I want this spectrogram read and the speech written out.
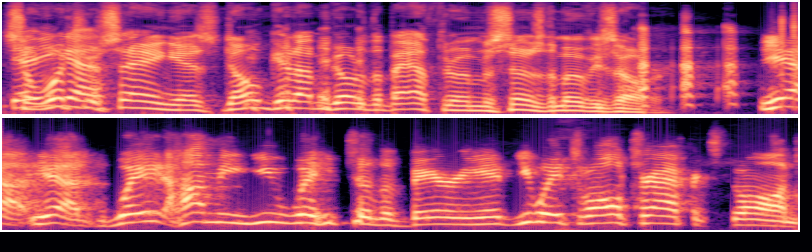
So you what go. you're saying is, don't get up and go to the bathroom as soon as the movie's over. Yeah, yeah. Wait, I mean, you wait till the very end. You wait till all traffic's gone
